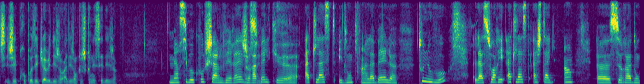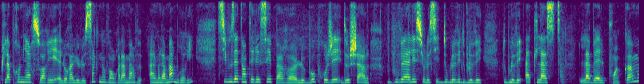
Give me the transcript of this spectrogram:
j'ai proposé que avec des gens, à des gens que je connaissais déjà. Merci beaucoup Charles Verret. Je rappelle que euh, Atlas est donc un label euh, tout nouveau. La soirée Atlas hashtag 1 euh, sera donc la première soirée. Elle aura lieu le 5 novembre à la, Marve- à la Marbrerie. Si vous êtes intéressé par euh, le beau projet de Charles, vous pouvez aller sur le site www.atlaslabel.com.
